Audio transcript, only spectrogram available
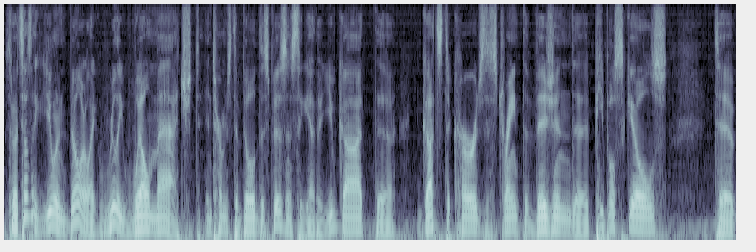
So it sounds like you and Bill are like really well matched in terms to build this business together. You've got the guts, the courage, the strength, the vision, the people skills to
